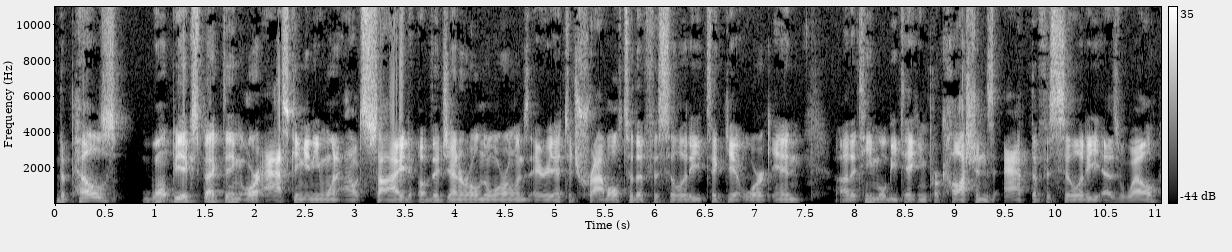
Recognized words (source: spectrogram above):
the Pels won't be expecting or asking anyone outside of the general New Orleans area to travel to the facility to get work in. Uh, the team will be taking precautions at the facility as well.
